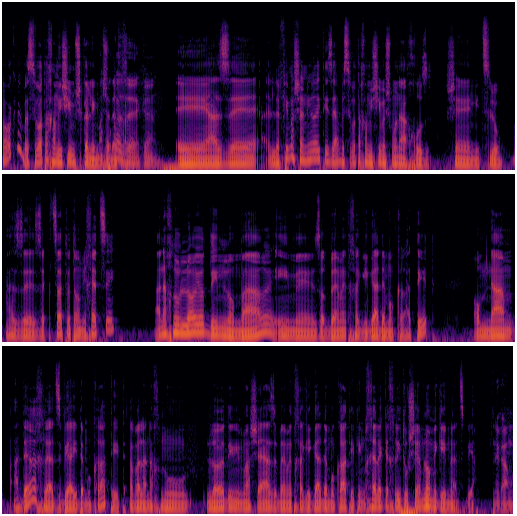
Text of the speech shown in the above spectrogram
אוקיי, בסביבות ה-50 שקלים משהו בדרך כלל. כזה, כן. אה, אז לפי מה שאני ראיתי זה היה בסביבות ה-58% שניצלו. אז זה קצת יותר מחצי. אנחנו לא יודעים לומר אם זאת באמת חגיגה דמוקרטית. אמנם הדרך להצביע היא דמוקרטית, אבל אנחנו לא יודעים אם מה שהיה זה באמת חגיגה דמוקרטית, אם חלק החליטו שהם לא מגיעים להצביע. לגמרי.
